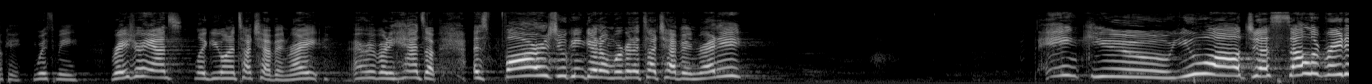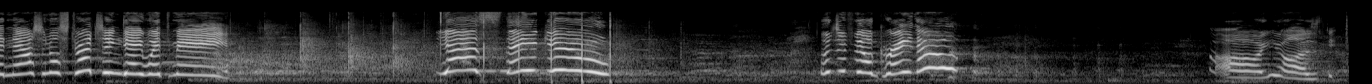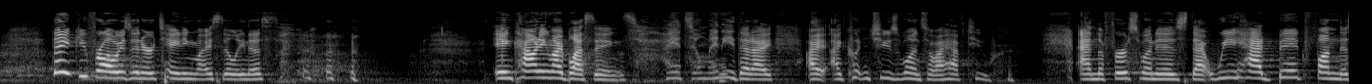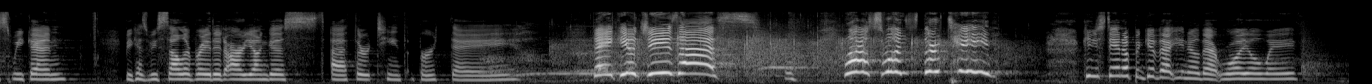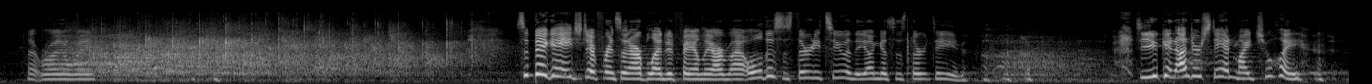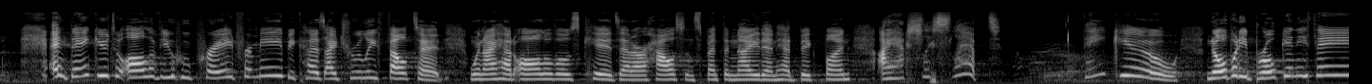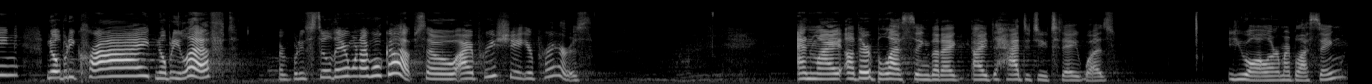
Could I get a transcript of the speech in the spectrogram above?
Okay, with me. Raise your hands like you want to touch heaven, right? Everybody, hands up. As far as you can get them, we're going to touch heaven. Ready? Thank you. You all just celebrated National Stretching Day with me. Yes, thank you. Don't you feel great now? Oh, you all. Thank you for always entertaining my silliness. In counting my blessings, I had so many that I, I, I couldn't choose one, so I have two. And the first one is that we had big fun this weekend because we celebrated our youngest uh, 13th birthday. Thank you, Jesus! Last one's 13. Can you stand up and give that, you know, that royal wave? That royal wave? It's a big age difference in our blended family. Our my oldest is 32 and the youngest is 13. so you can understand my joy. And thank you to all of you who prayed for me because I truly felt it when I had all of those kids at our house and spent the night and had big fun. I actually slept. Thank you. Nobody broke anything, nobody cried, nobody left. Everybody's still there when I woke up, so I appreciate your prayers. And my other blessing that I, I had to do today was you all are my blessing.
